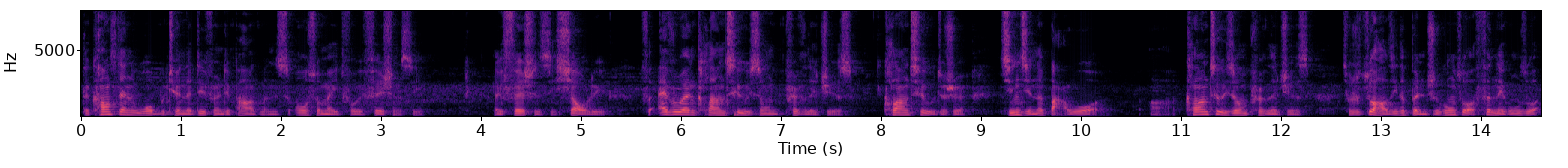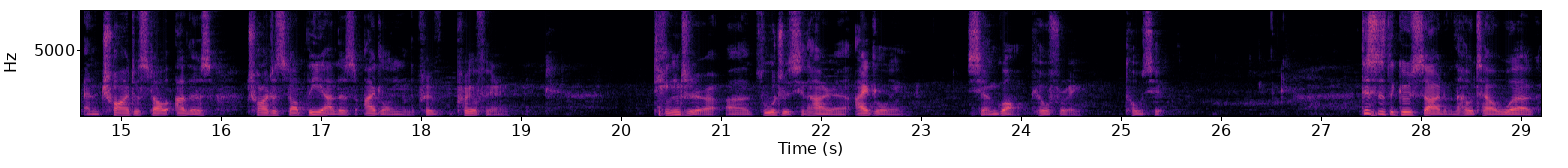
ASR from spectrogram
the constant war between the different departments also made for efficiency。efficiency 效率，for everyone clung to his own privileges。clung to 就是紧紧的把握啊，clung to his own privileges 就是做好自己的本职工作、分内工作，and try to stop others，try to stop the others idling and pilfering。停止呃，阻止其他人 idling 闲逛 pilfering 偷窃。This is the good side of the hotel work.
